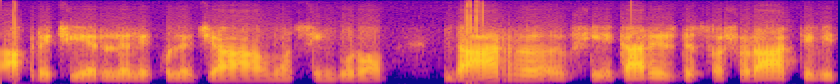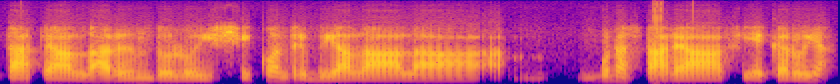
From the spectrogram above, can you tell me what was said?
aprecierile le culegea un singur om. Dar uh, fiecare își desfășura activitatea la rândul lui și contribuia la, la bunăstarea fiecăruia.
